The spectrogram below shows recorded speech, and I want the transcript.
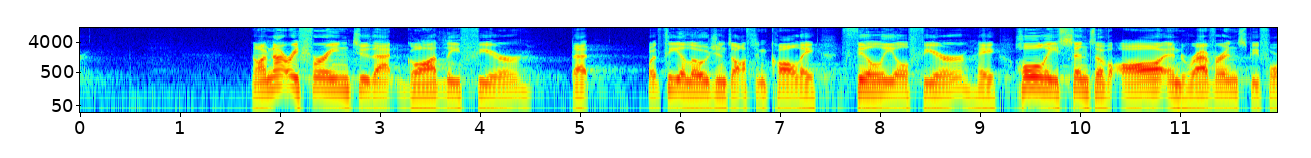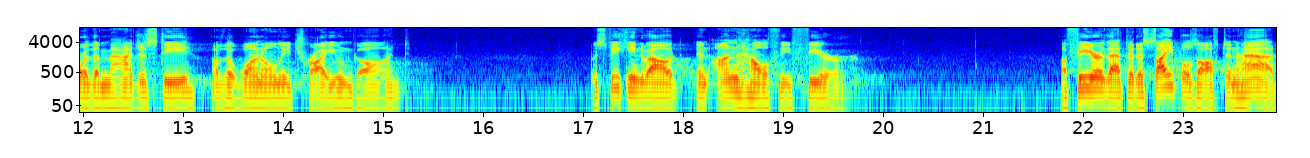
Now, I'm not referring to that godly fear, that what theologians often call a filial fear, a holy sense of awe and reverence before the majesty of the one only triune God. I'm speaking about an unhealthy fear, a fear that the disciples often had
